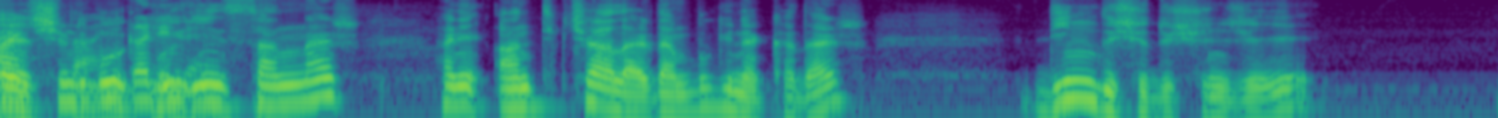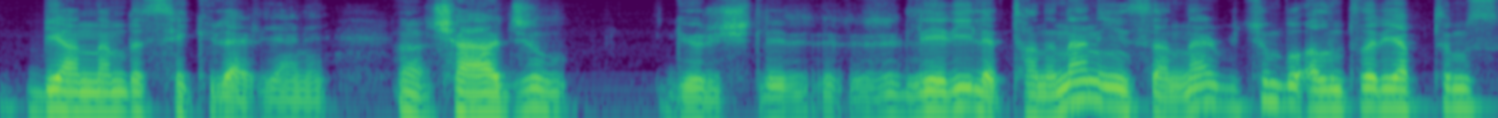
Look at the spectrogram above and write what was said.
Evet şimdi bu, bu insanlar hani antik çağlardan bugüne kadar din dışı düşünceyi bir anlamda seküler yani Evet. çağcıl görüşleriyle tanınan insanlar bütün bu alıntıları yaptığımız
